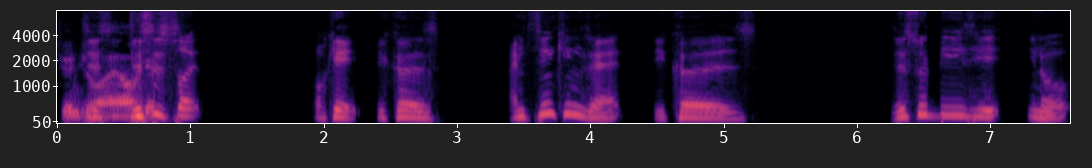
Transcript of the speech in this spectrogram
June, this, July, this August. is like okay because I'm thinking that because this would be the you know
